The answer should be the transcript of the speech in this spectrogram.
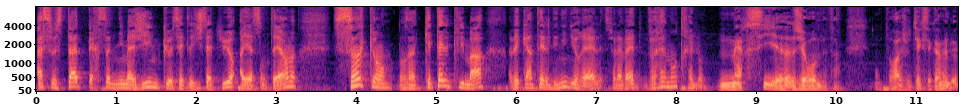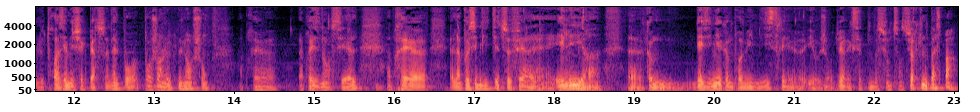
À ce stade, personne n'imagine que cette législature aille à son terme. Cinq ans dans un tel climat, avec un tel déni du réel, cela va être vraiment très long. Merci euh, Jérôme. Enfin, on peut rajouter que c'est quand même le, troisième échec personnel pour, pour Jean-Luc Mélenchon. Après euh, la présidentielle, après euh, l'impossibilité de se faire élire comme désigné comme Premier ministre et, et aujourd'hui avec cette motion de censure qui ne passe pas.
